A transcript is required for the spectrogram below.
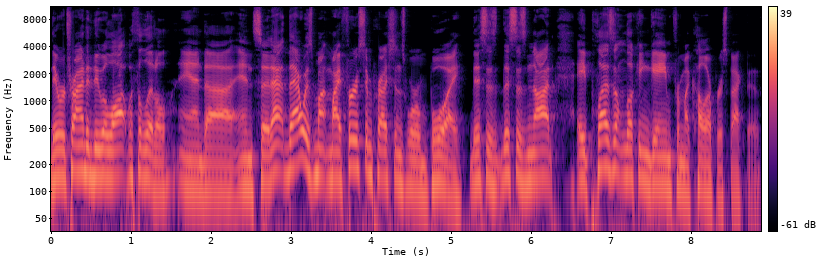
they were trying to do a lot with a little and uh, and so that that was my, my first impressions were boy this is this is not a pleasant looking game from a color perspective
